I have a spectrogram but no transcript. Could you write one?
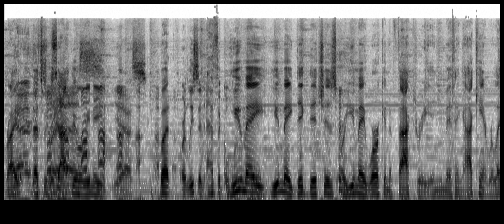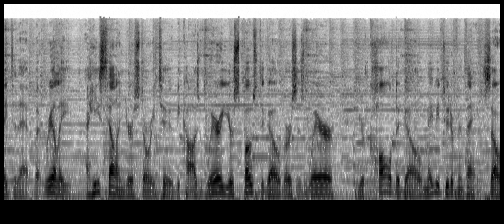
right? Yeah, that's right. exactly what we need. Yes. But or at least an ethical. you one. may you may dig ditches or you may work in a factory and you may think I can't relate to that, but really uh, he's telling your story too because where you're supposed to go versus where you're called to go may be two different things. So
